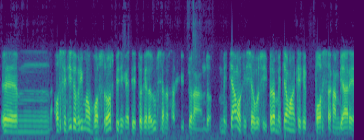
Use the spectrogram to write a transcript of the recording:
Ehm, ho sentito prima un vostro ospite che ha detto che la Russia non sta scricchiolando. Mettiamo che sia così, però mettiamo anche che possa cambiare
